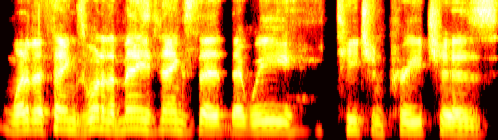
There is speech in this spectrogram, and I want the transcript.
one of the things one of the many things that that we teach and preach is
